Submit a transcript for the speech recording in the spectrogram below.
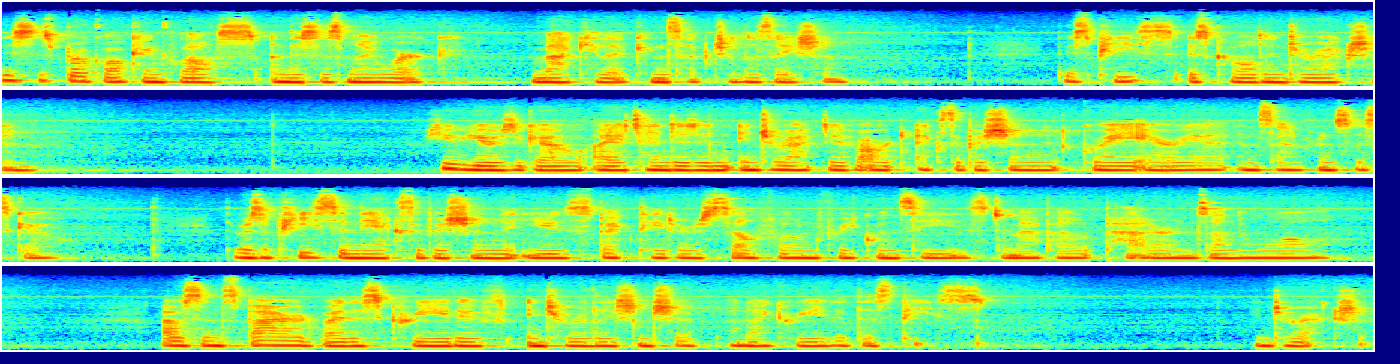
This is Brooke Auchincloss, and this is my work, Immaculate Conceptualization. This piece is called Interaction. A few years ago, I attended an interactive art exhibition Gray Area in San Francisco. There was a piece in the exhibition that used spectators' cell phone frequencies to map out patterns on the wall. I was inspired by this creative interrelationship and I created this piece. Interaction.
